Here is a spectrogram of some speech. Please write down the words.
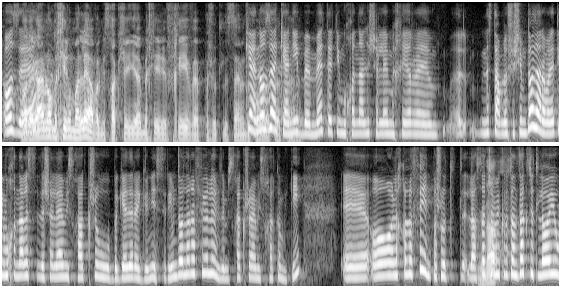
או זה. לא יודע, גם אם לא מחיר מלא, אבל משחק שיהיה מחיר רווחי ופשוט לסיים את זה. כן, או זה, כי אני באמת הייתי מוכנה לשלם מחיר, אה, מן הסתם לא 60 דולר, אבל הייתי מוכנה לשלם משחק שהוא בגדר הגיוני, 20 דולר אפילו, אם זה משחק שהוא היה משחק אמיתי. אה, או לחלופין, פשוט לעשות שהמיקרוטרנזקציות לא יהיו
